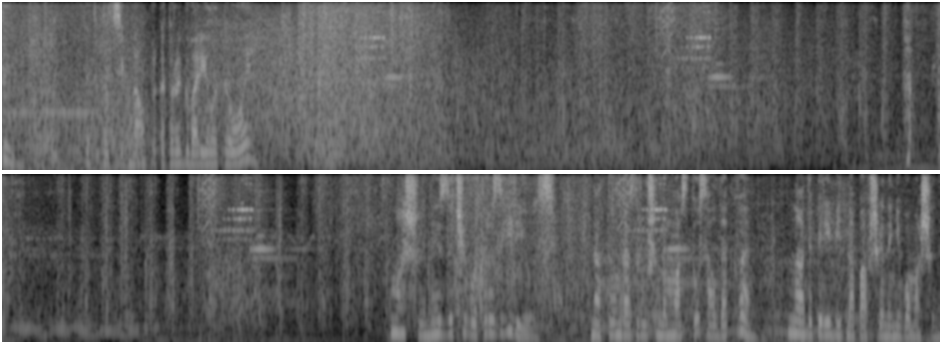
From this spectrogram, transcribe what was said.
Дым. Это тот сигнал, про который говорила Теоя? Машина из-за чего-то разъярилась. На том разрушенном мосту солдат Квен. Надо перебить напавшие на него машины.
